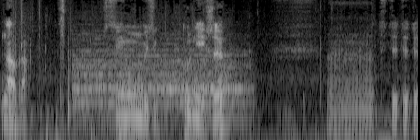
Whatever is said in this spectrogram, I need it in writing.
Dobra. Mógł być trudniejszy. Eee, ty, ty, ty.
